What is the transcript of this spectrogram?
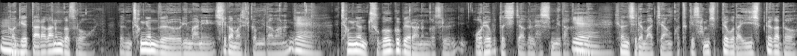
음. 거기에 따라가는 것으로 요즘 청년들이 많이 실감하실 겁니다만은 예. 청년 주거급여라는 것을 올해부터 시작을 했습니다. 그런데 예. 현실에 맞지 않고 특히 30대보다 20대가 더,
